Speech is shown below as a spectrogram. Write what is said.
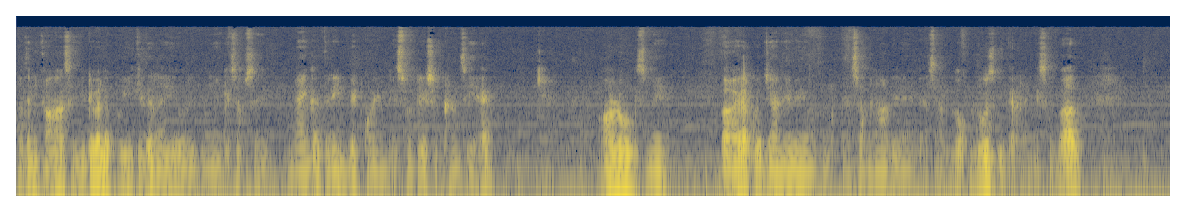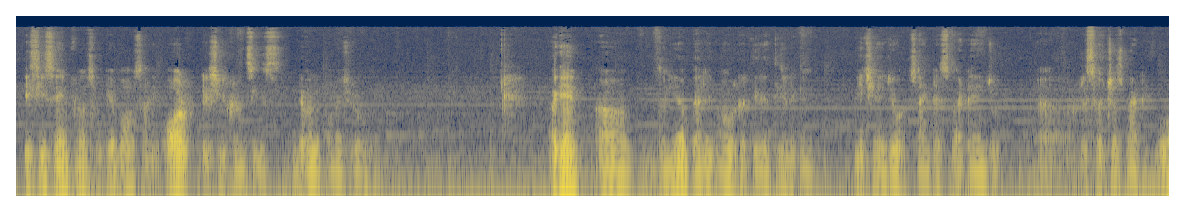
پتہ نہیں کہاں سے یہ ڈیولپ ہوئی کدھر آئی اور دنیا کے سب سے مہنگا ترین بٹ کوائن اس وقت ڈیجیٹل کرنسی ہے اور لوگ اس میں بغیر کچھ جانے میں پیسہ بنا بھی رہے ہیں، پیسہ لوز بھی کر رہے ہیں۔ اس کے بعد اسی سے انفلوئنس ہو کے بہت ساری اور ڈیجیٹل کرنسیز ڈیولپ ہونے شروع ہو گئی اگین دنیا پہلے اگنور کرتی رہتی ہے، لیکن پیچھے جو سائنٹسٹ بیٹھے ہیں، جو ریسرچرس بیٹھے ہیں، وہ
